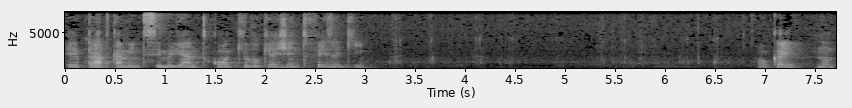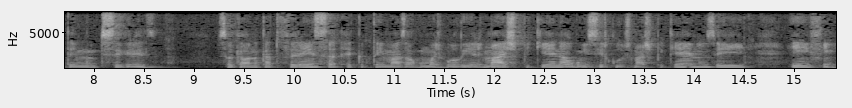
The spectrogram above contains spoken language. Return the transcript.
É praticamente semelhante com aquilo que a gente fez aqui. Ok? Não tem muito segredo. Só que a única diferença é que tem mais algumas bolinhas mais pequenas, alguns círculos mais pequenos e, e enfim.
